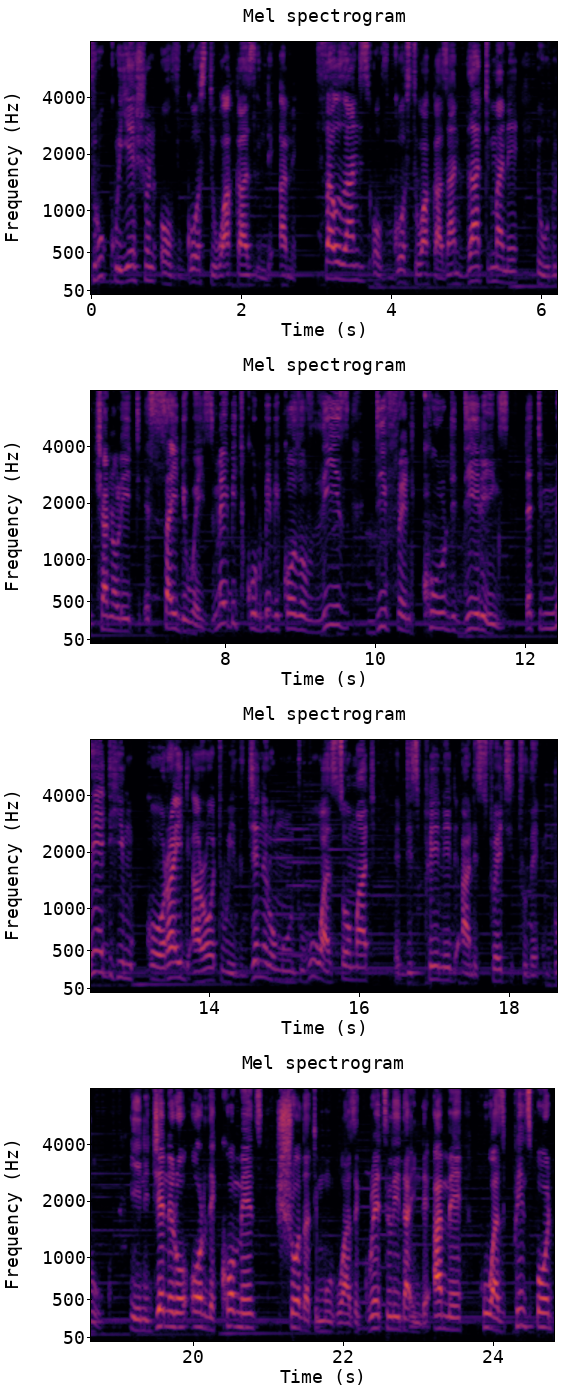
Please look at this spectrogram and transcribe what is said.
through creation of ghost workers in the army thousands of ghost workers and that money he would channel it sideways. Maybe it could be because of these different cold dealings that made him collide a lot with general muntu who was so much disciplined and straight to the book. In general all the comments show that muntu was a great leader in the army who was principled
